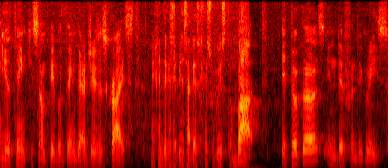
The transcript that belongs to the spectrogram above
You think some people think they're Jesus Christ, Hay gente que se piensa que es Jesucristo. but it occurs in different degrees.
